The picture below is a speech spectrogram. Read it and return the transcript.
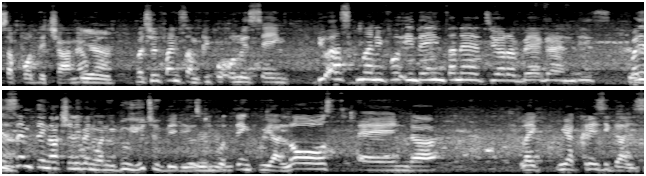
support the channel. Yeah. But you'll find some people always saying, "You ask money for in the internet, you are a beggar and this." But it's the same thing actually. Even when we do YouTube videos, people think we are lost and uh, like we are crazy guys.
